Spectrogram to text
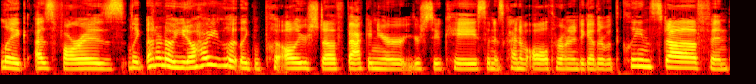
Like as far as like I don't know, you know how you like put all your stuff back in your your suitcase and it's kind of all thrown in together with clean stuff and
